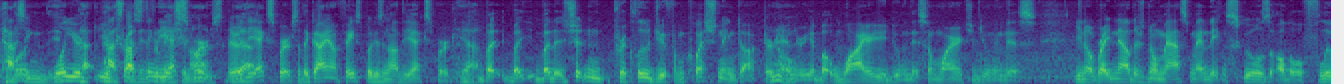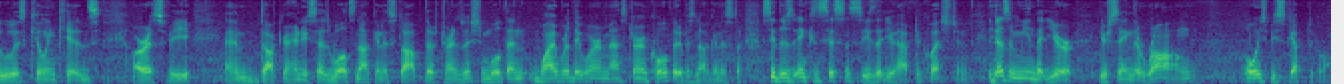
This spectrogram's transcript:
passing, well, well, you're, pa- you're trusting the information on. experts. They're Yeah. the experts. So the guy on Facebook is not the expert. Yeah. But but but it shouldn't preclude you from questioning Dr. No. Henry about why are you doing this and why aren't you doing this. You know, right now there's no mask mandate in schools, although flu is killing kids, RSV, and Dr. Henry says, well, it's not going to stop the transmission. Well, then why were they wearing masks during COVID if it's not going to stop? See, there's inconsistencies that you have to question. It doesn't mean that you're you're saying they're wrong. Always be skeptical.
